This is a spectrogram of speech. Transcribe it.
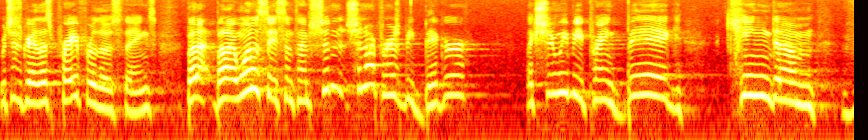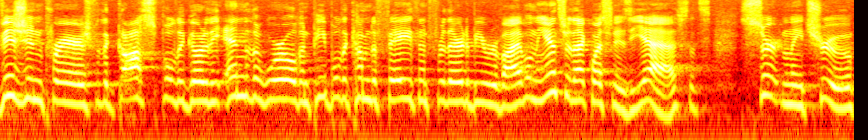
which is great. Let's pray for those things. But, but I want to say sometimes, shouldn't, shouldn't our prayers be bigger? Like, shouldn't we be praying big, kingdom vision prayers for the gospel to go to the end of the world and people to come to faith and for there to be revival? And the answer to that question is yes. That's certainly true.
